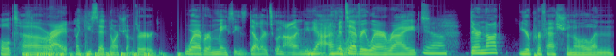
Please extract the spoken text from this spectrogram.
Ulta, or, Right. Like you said, Nordstrom's or wherever, Macy's, Dillard's, to I mean, Yeah, it's everywhere. everywhere, right? Yeah. They're not your professional, and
